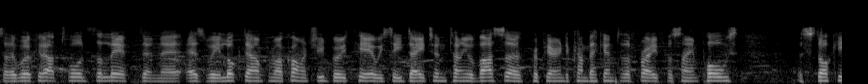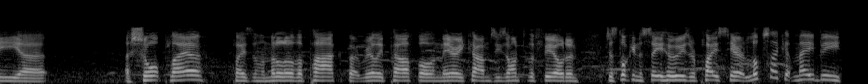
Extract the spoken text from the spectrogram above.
So they work it out towards the left, and uh, as we look down from our commentary booth here, we see Dayton Taniovasa preparing to come back into the fray for St. Paul's. A stocky, uh, a short player, plays in the middle of the park, but really powerful, and there he comes. He's onto the field, and just looking to see who he's replaced here. It looks like it may be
